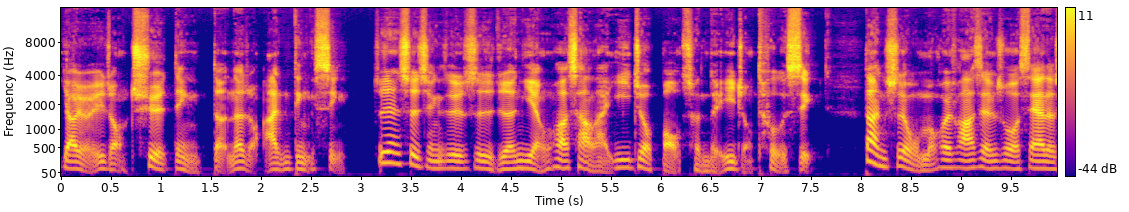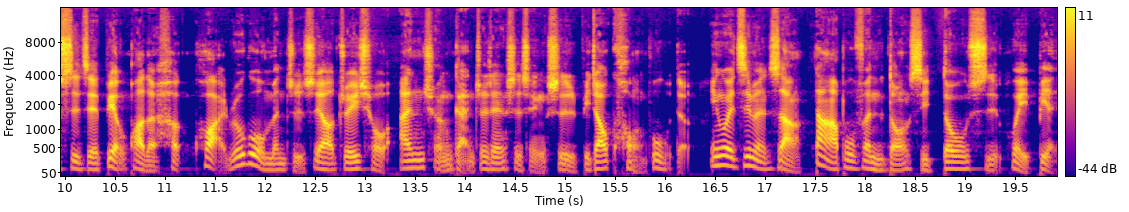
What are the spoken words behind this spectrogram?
要有一种确定的那种安定性。这件事情其实是人演化下来依旧保存的一种特性。但是我们会发现，说现在的世界变化的很快。如果我们只是要追求安全感，这件事情是比较恐怖的，因为基本上大部分的东西都是会变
